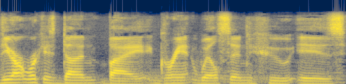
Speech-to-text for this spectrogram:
The artwork is done by Grant Wilson, who is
